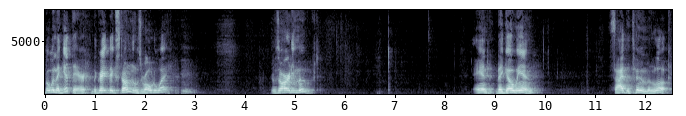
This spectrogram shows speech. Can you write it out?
But when they get there, the great big stone was rolled away. It was already moved. And they go in side the tomb and look,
